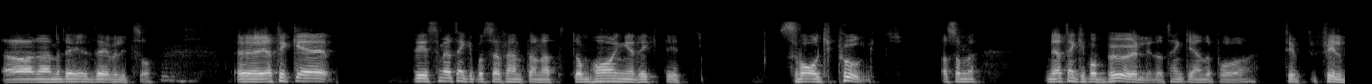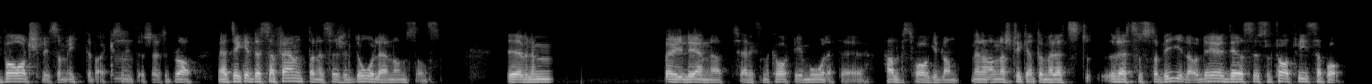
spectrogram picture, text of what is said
Ja, nej, men det, det, är väl lite så. Uh, jag tycker, det som jag tänker på Southampton, att de har ingen riktigt svag punkt. Alltså, när jag tänker på Burnley, då tänker jag ändå på typ Phil Bardsley som ytterback som mm. inte är särskilt bra. Men jag tycker inte Southampton är särskilt dåliga någonstans. Det är väl Möjligen att Alex McCarthy i målet är halvsvag ibland. Men annars tycker jag att de är rätt, rätt så stabila och det är deras resultat visar på.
